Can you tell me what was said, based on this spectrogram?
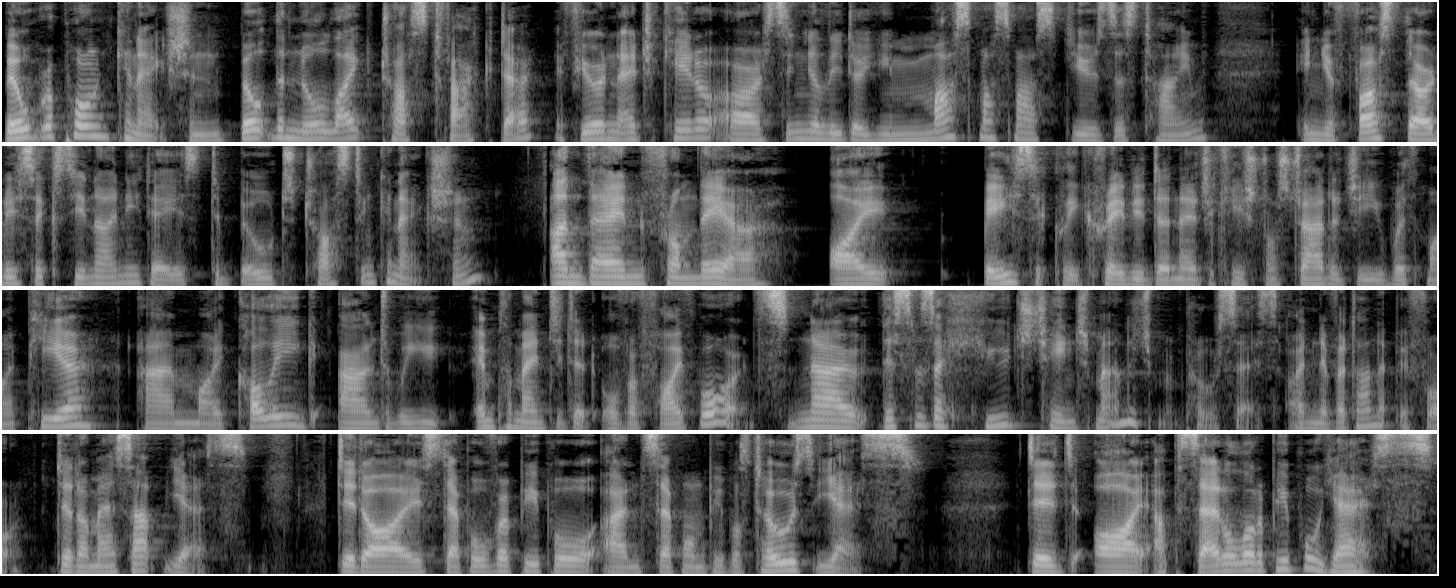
built rapport and connection, built the know like trust factor. If you're an educator or a senior leader, you must, must, must use this time in your first 30, 60, 90 days to build trust and connection. And then from there, I basically created an educational strategy with my peer and my colleague, and we implemented it over five wards. Now, this was a huge change management process. I'd never done it before. Did I mess up? Yes. Did I step over people and step on people's toes? Yes. Did I upset a lot of people? Yes.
